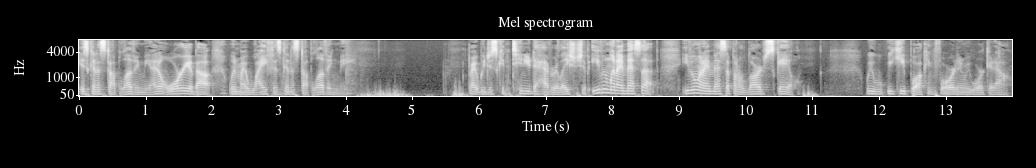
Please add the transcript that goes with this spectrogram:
is going to stop loving me. I don't worry about when my wife is going to stop loving me right? We just continue to have a relationship, even when I mess up, even when I mess up on a large scale. We, we keep walking forward and we work it out,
